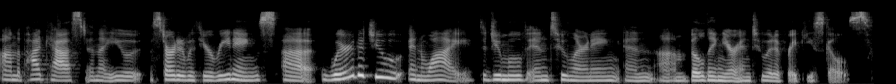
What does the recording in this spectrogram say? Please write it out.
on the podcast and that you started with your readings, uh, where did you and why did you move into learning and um, building your intuitive Reiki skills?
